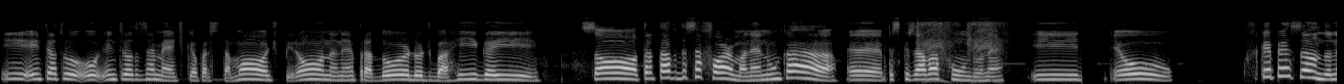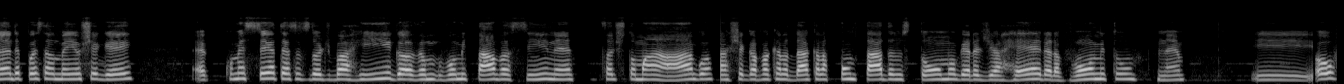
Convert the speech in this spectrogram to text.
e entre, outro, entre outros remédios, que é o paracetamol, pirona, né? Para dor, dor de barriga e só tratava dessa forma, né? Nunca é, pesquisava a fundo, né? E eu fiquei pensando, né? Depois também eu cheguei é, comecei a ter essas dor de barriga, vomitava assim, né? Só de tomar água. Chegava aquela, dar aquela pontada no estômago, era diarreia, era vômito, né? E eu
